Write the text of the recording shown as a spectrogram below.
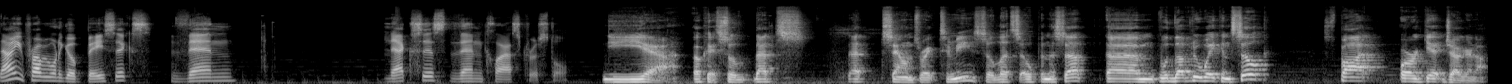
Now you probably want to go basics, then Nexus, then Class Crystal. Yeah. Okay. So that's that sounds right to me. So let's open this up. Um, would love to awaken Silk, Spot, or get Juggernaut.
